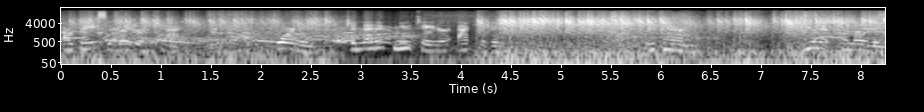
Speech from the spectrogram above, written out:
Our base is under attack. Warning. Genetic mutator activated. Repairing. Unit promoted.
